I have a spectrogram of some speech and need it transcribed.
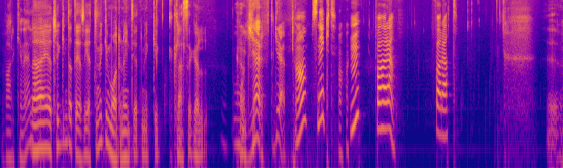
Varken eller. Nej, jag tycker inte att det är så jättemycket modern och inte jättemycket classical. Oh, djärvt grepp. Ja, snyggt. Mm, få höra. För att? Eh,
